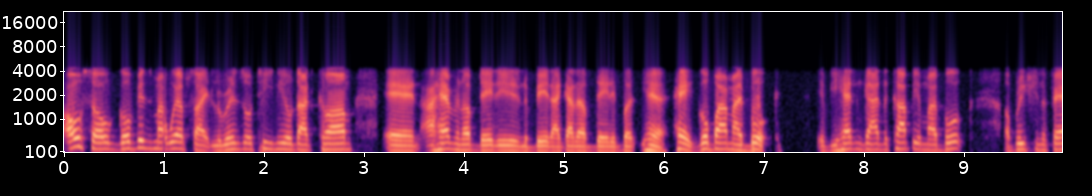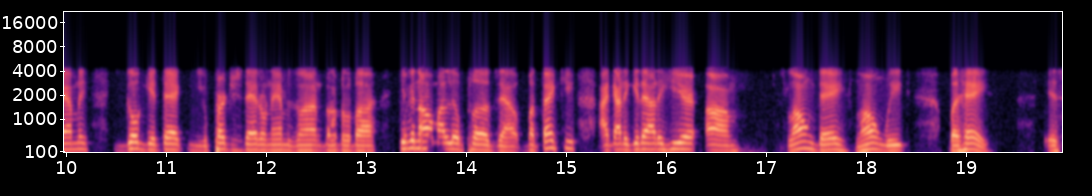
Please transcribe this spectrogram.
Also, go visit my website, lorenzotneal.com. And I haven't updated it in a bit. I got to update it. But yeah, hey, go buy my book. If you hadn't gotten a copy of my book, a breach in the family. Go get that. You can purchase that on Amazon. Blah blah blah. Giving all my little plugs out. But thank you. I got to get out of here. Um, long day, long week, but hey, it's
